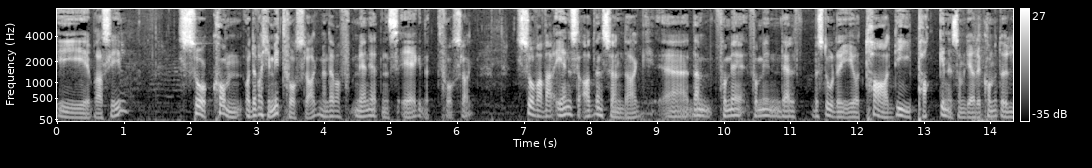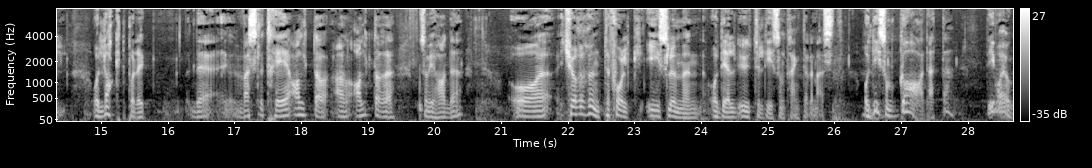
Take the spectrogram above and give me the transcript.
i Brasil så kom Og det var ikke mitt forslag, men det var menighetens eget forslag. Så var hver eneste adventssøndag eh, den for, meg, for, min del bestod det i å ta de pakkene som de hadde kommet og, og lagt på det det vesle trealteret som vi hadde, og kjøre rundt til folk i slummen og dele ut til de som trengte det mest. Og de som ga dette, de var jo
